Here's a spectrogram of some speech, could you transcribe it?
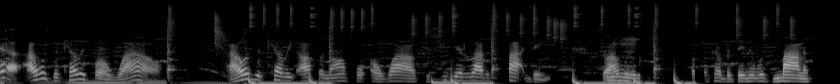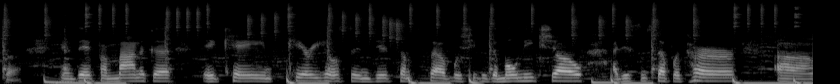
yeah, I was with Kelly for a while. I was with Kelly off and on for a while because she did a lot of spot dates. So I was mm-hmm. With but then it was Monica. And then from Monica, it came Keri Hilson did some stuff where she did the Mo'Nique show. I did some stuff with her. Um,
